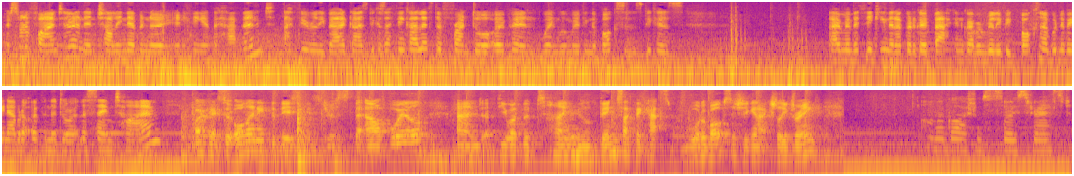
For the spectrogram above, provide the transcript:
I just want to find her and then Charli never know anything ever happened. I feel really bad guys because I think I left the front door open when we were moving the boxes because I remember thinking that I've got to go back and grab a really big box and I wouldn't have been able to open the door at the same time. Okay, so all I need for this is just the alfoil and a few other tiny little things, like the cat's water bowl, so she can actually drink. Oh my gosh, I'm so stressed.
